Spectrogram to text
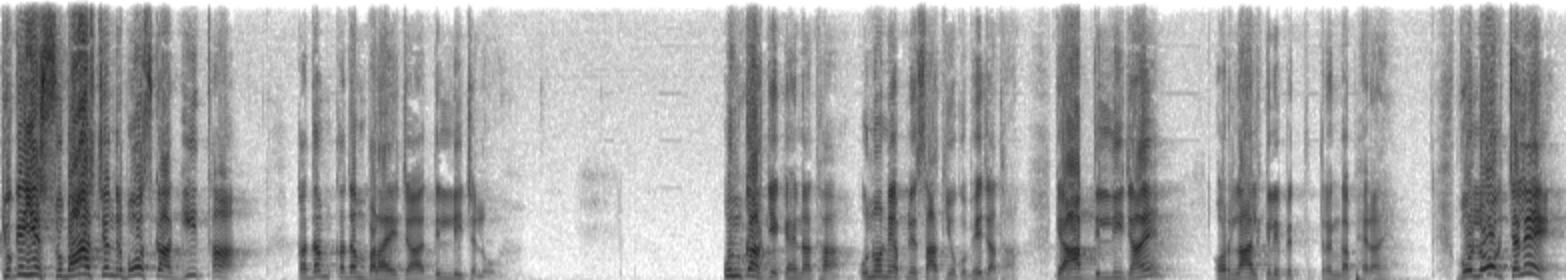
क्योंकि यह सुभाष चंद्र बोस का गीत था, कदम कदम बढ़ाए जा, दिल्ली चलो। उनका यह कहना था, उन्होंने अपने साथियों को भेजा था कि आप दिल्ली जाएँ और लाल किले पे तिरंगा फहराएँ। वो लोग चले,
